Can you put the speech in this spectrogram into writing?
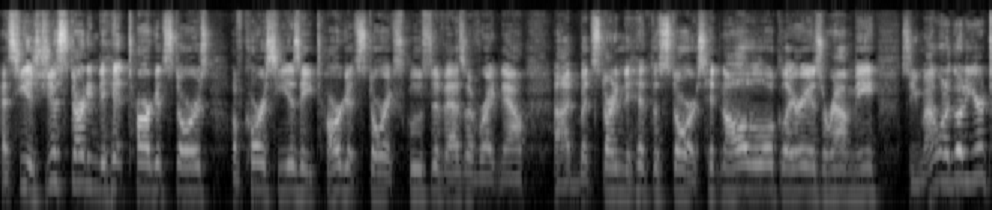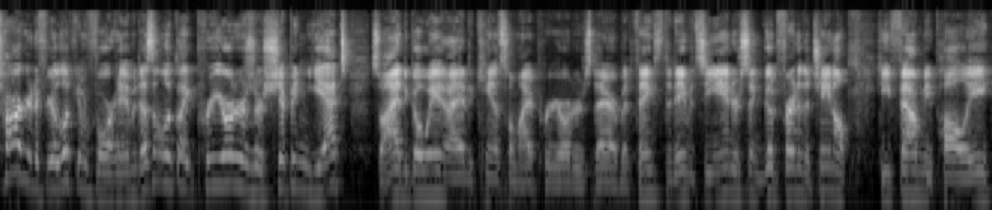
as he is just starting to hit Target stores. Of course, he is a Target store exclusive as of right now, uh, but starting to hit the stores, hitting all the local areas around me. So you might want to go to your Target if you're looking for him. It doesn't look like pre-orders are shipping yet, so I had to go in and I had to cancel my pre-orders there. But thanks to David C. Anderson, good friend of the channel, he found me Paulie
